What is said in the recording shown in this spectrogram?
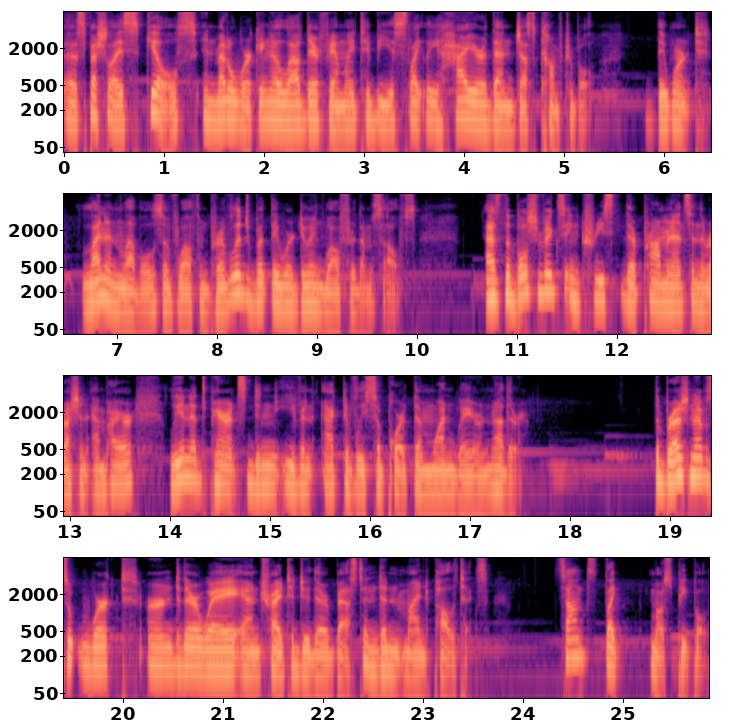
uh, specialized skills in metalworking allowed their family to be slightly higher than just comfortable. They weren't Lenin levels of wealth and privilege, but they were doing well for themselves. As the Bolsheviks increased their prominence in the Russian Empire, Leonid's parents didn't even actively support them one way or another. The Brezhnevs worked, earned their way, and tried to do their best and didn't mind politics. Sounds like most people.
